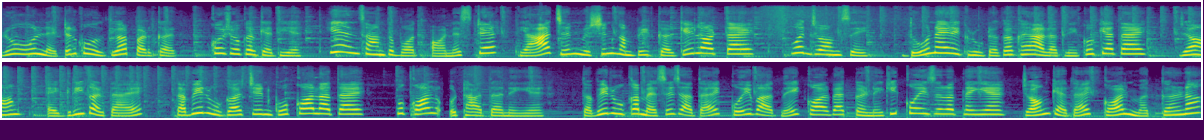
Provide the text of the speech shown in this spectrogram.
रू लेटर खोलती है और पढ़कर खुश होकर कहती है, ये इंसान तो बहुत ऑनेस्ट है यहाँ चिन मिशन कंप्लीट करके लौटता है। वो जोंग से दो नए रिक्रूटर का ख्याल रखने को कहता है। जोंग एग्री करता है, तभी रू का चिन को कॉल आता है। वो कॉल उठाता नहीं है। तभी रू का मैसेज आता है, कोई बात नहीं कॉल बैक करने की कोई ज़रूरत नहीं है। जोंग कहता है कॉल मत करना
